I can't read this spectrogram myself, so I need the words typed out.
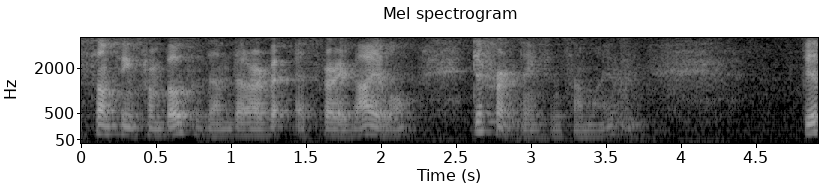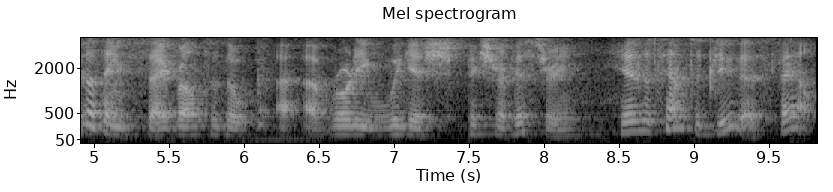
something from both of them that are that's very valuable, different things in some ways. The other thing to say, relative to a, a Rorty Whiggish picture of history, his attempt to do this failed.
